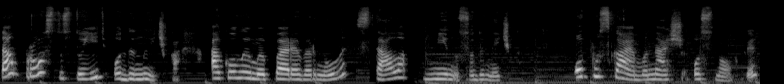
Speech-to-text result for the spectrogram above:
Там просто стоїть одиничка. А коли ми перевернули, стала мінус одиничка. Опускаємо наші основки.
